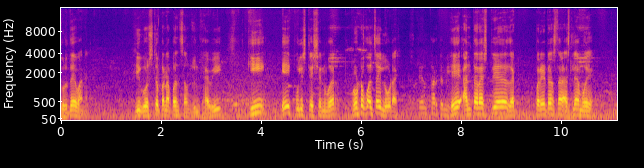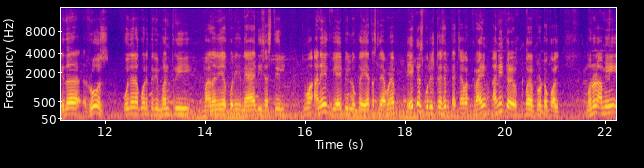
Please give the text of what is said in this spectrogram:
दुर्दैवाने ही गोष्ट पण आपण समजून घ्यावी की एक पोलीस स्टेशनवर प्रोटोकॉलचाही लोड आहे फार कमी. हे आंतरराष्ट्रीय गट पर्यटन स्थळ असल्यामुळे इथं रोज कोणी ना कोणीतरी मंत्री माननीय कोणी न्यायाधीश असतील किंवा अनेक व्ही आय पी लोक येत असल्यामुळे एकच पोलीस स्टेशन त्याच्यावर क्राईम आणि प्रोटोकॉल म्हणून आम्ही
